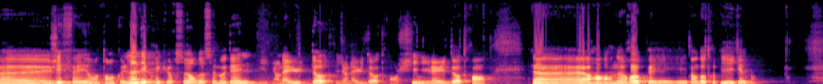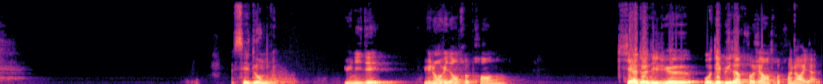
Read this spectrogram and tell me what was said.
euh, j'ai fait en tant que l'un des précurseurs de ce modèle. Il y en a eu d'autres, il y en a eu d'autres en Chine, il y en a eu d'autres en, euh, en Europe et dans d'autres pays également. C'est donc une idée, une envie d'entreprendre qui a donné lieu au début d'un projet entrepreneurial.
